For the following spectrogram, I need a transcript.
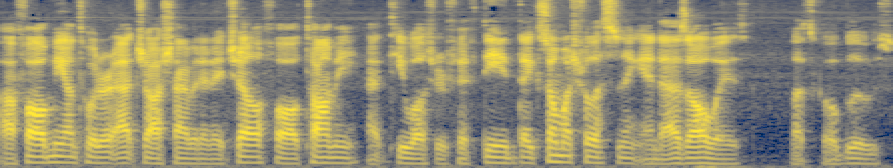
Uh, follow me on Twitter at Josh Hyman NHL. Follow Tommy at T Welcher15. Thanks so much for listening, and as always, let's go Blues.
